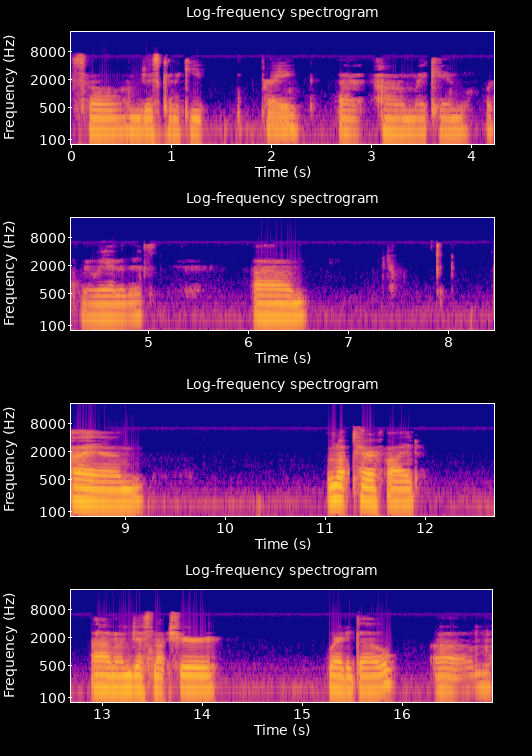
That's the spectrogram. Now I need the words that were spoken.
So I'm just gonna keep praying that um, I can work my way out of this. Um, I am. I'm not terrified. Um, I'm just not sure where to go. Um,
